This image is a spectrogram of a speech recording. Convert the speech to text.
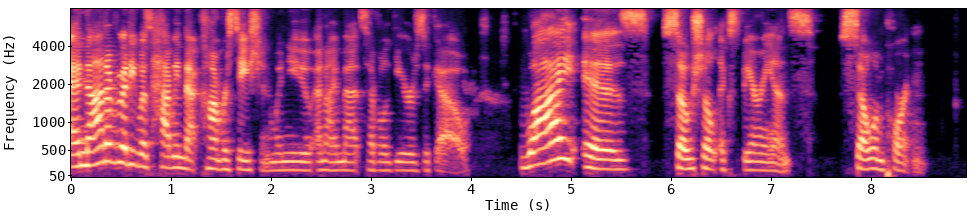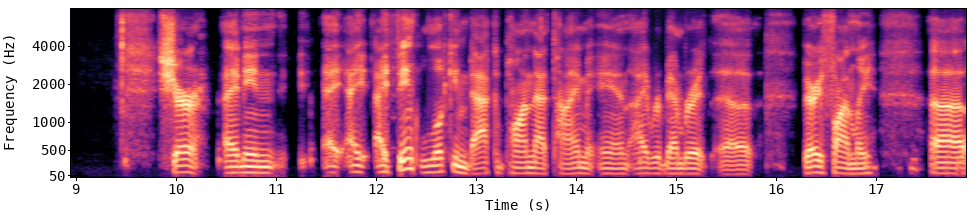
and not everybody was having that conversation when you and I met several years ago. Why is social experience so important? Sure. I mean, I, I, I, think looking back upon that time, and I remember it uh, very fondly, uh,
